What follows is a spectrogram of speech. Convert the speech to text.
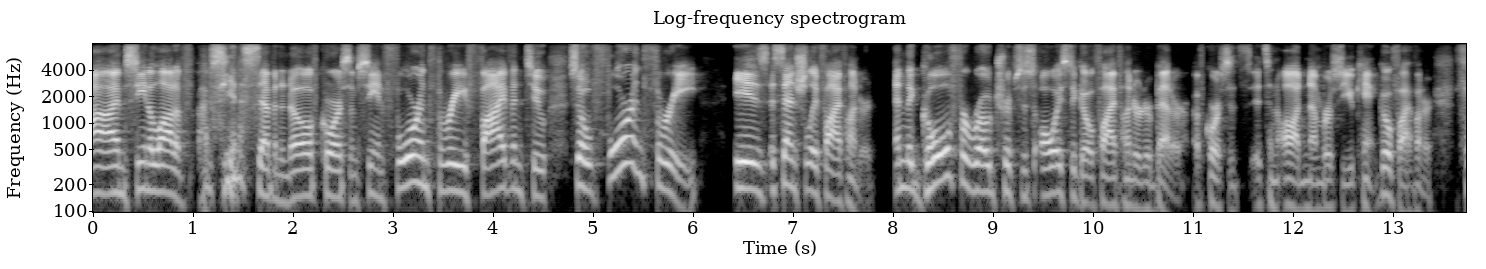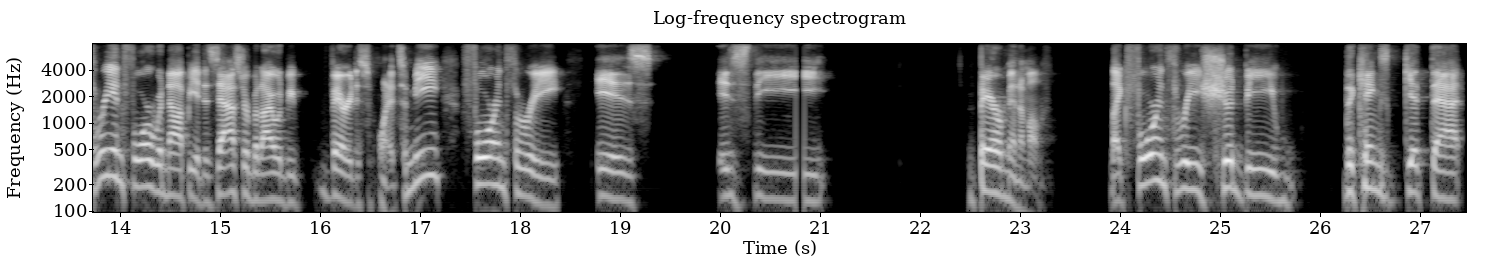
I'm seeing a lot of. I'm seeing a seven and zero, oh, of course. I'm seeing four and three, five and two. So four and three is essentially 500. And the goal for road trips is always to go 500 or better. Of course, it's it's an odd number, so you can't go 500. Three and four would not be a disaster, but I would be very disappointed. To me, four and three is is the bare minimum. Like four and three should be the Kings get that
